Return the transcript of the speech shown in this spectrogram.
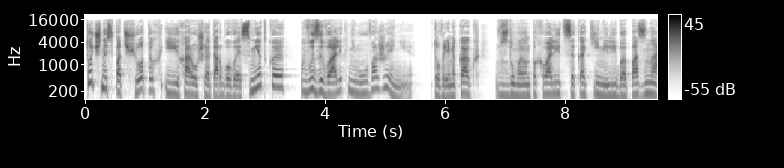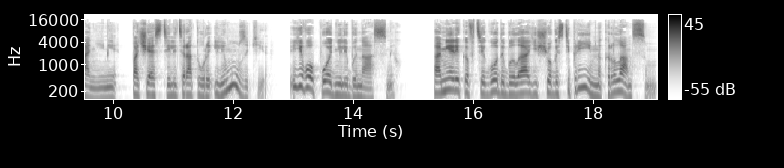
точность в подсчетах и хорошая торговая сметка вызывали к нему уважение, в то время как, вздумая он похвалиться какими-либо познаниями по части литературы или музыки, его подняли бы на смех. Америка в те годы была еще гостеприимна к ирландцам.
